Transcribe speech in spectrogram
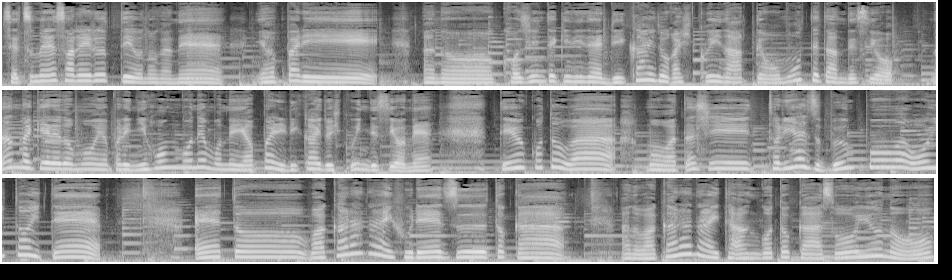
説明されるっていうのがね、やっぱり、あのー、個人的にね、理解度が低いなって思ってたんですよ。なんだけれども、やっぱり日本語でもね、やっぱり理解度低いんですよね。っていうことは、もう私、とりあえず文法は置いといて、えっ、ー、と、わからないフレーズとか、あの、わからない単語とか、そういうのを、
